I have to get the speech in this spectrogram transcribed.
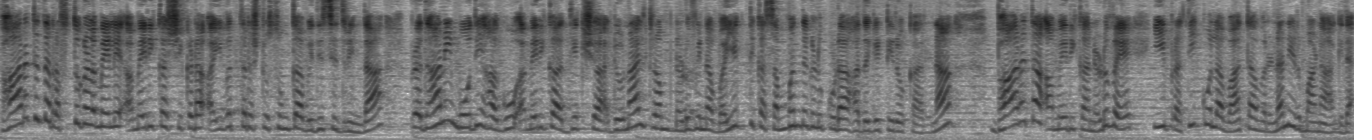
ಭಾರತದ ರಫ್ತುಗಳ ಮೇಲೆ ಅಮೆರಿಕ ಶೇಕಡ ಐವತ್ತರಷ್ಟು ಸುಂಕ ವಿಧಿಸಿದ್ರಿಂದ ಪ್ರಧಾನಿ ಮೋದಿ ಹಾಗೂ ಅಮೆರಿಕ ಅಧ್ಯಕ್ಷ ಡೊನಾಲ್ಡ್ ಟ್ರಂಪ್ ನಡುವಿನ ವೈಯಕ್ತಿಕ ಸಂಬಂಧಗಳು ಕೂಡ ಹದಗೆಟ್ಟಿರೋ ಕಾರಣ ಭಾರತ, ಅಮೆರಿಕ ನಡುವೆ ಈ ಪ್ರತಿಕೂಲ ವಾತಾವರಣ ನಿರ್ಮಾಣ ಆಗಿದೆ.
